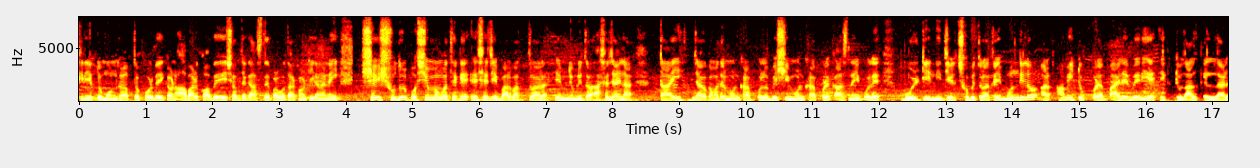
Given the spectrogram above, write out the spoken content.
ফিরে একটু মন খারাপ তো করবেই কারণ আবার কবে এসব জায়গায় আসতে পারব তার কোনো ঠিকানা নেই। সেই সুদূর পশ্চিমবঙ্গ থেকে এসে যে বারবার তো আর এমনি তো আসা যায় না। তাই যাই হোক, আমাদের মন খারাপ করল বেশি মন খারাপ করে কাজ নেই বলে বুলটি নিজের ছবি তোলাতেই মন দিল। আর আমি টুক করে বাইরে বেরিয়ে একটু লালকেল্লার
